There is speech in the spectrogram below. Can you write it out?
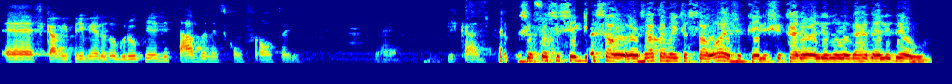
é, ficava em primeiro no grupo e evitava nesse confronto aí. É complicado. É, se eu fosse seguir essa, exatamente essa lógica, eles ficariam ali no lugar da LDU.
